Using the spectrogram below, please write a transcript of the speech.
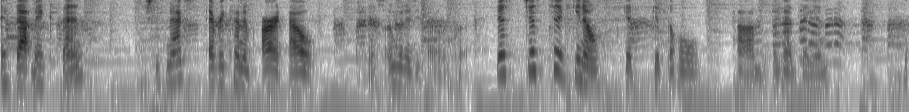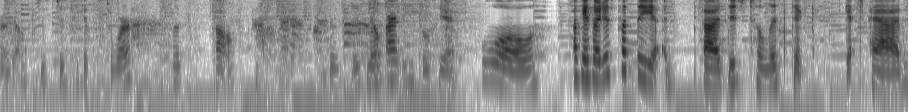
if that makes sense. She's maxed every kind of art out. Yeah, so I'm gonna do that really quick. Just just to, you know, get get the whole um, event thing in. There we go. Just just to get this to work. Let's oh. there's there's no art easels here. Whoa. Okay, so I just put the uh, digitalistic sketchpad,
